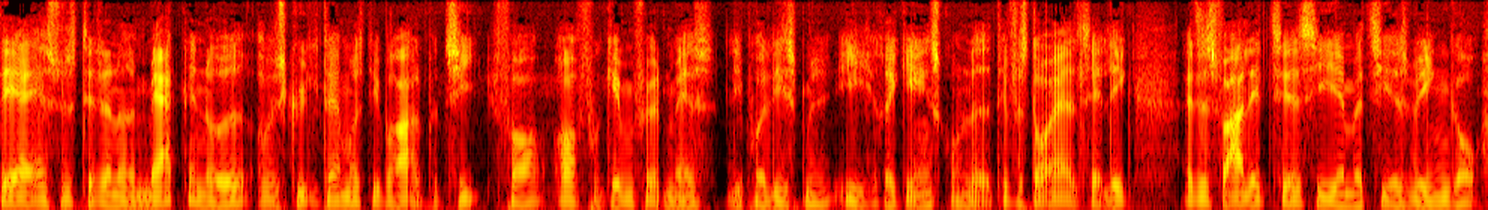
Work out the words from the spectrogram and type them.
det er, at jeg synes, det er noget mærkeligt noget at beskylde Danmarks Liberale Parti for at få gennemført en masse liberalisme i regeringsgrundlaget. Det forstår jeg altid ikke. At det svarer lidt til at sige, at Mathias Vingegaard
